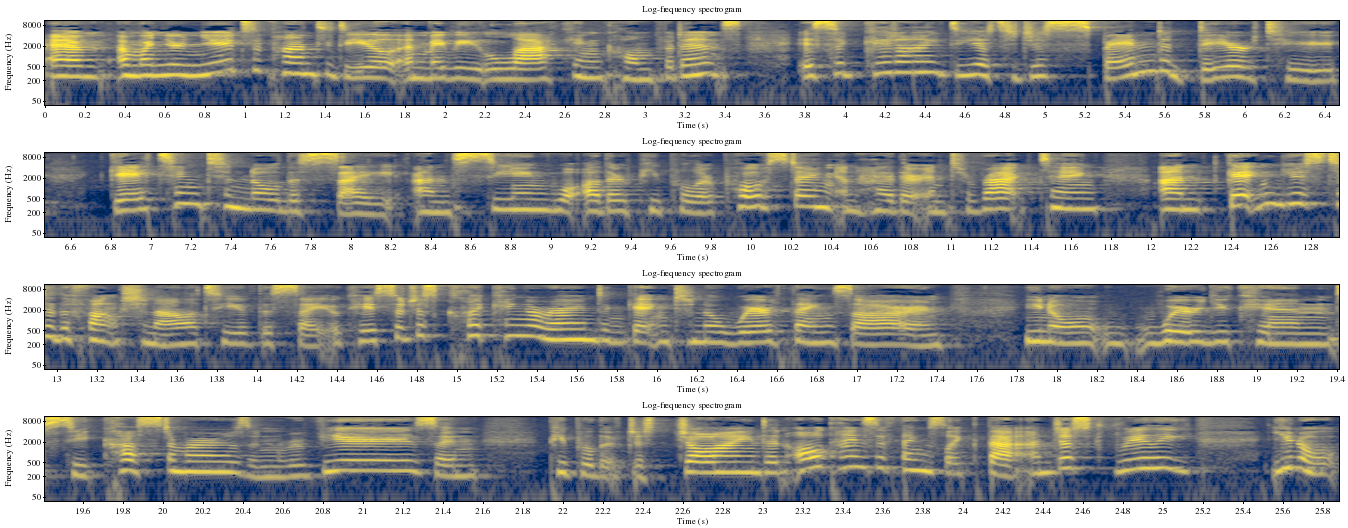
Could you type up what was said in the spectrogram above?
Um, and when you're new to Panty Deal and maybe lacking confidence, it's a good idea to just spend a day or two getting to know the site and seeing what other people are posting and how they're interacting and getting used to the functionality of the site. Okay, so just clicking around and getting to know where things are and you know, where you can see customers and reviews and people that have just joined and all kinds of things like that. And just really, you know,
